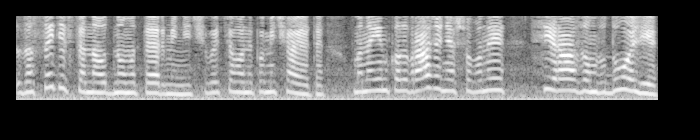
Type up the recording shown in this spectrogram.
засидівся на одному терміні. Чи ви цього не помічаєте? У мене інколи враження, що вони всі разом в долі,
